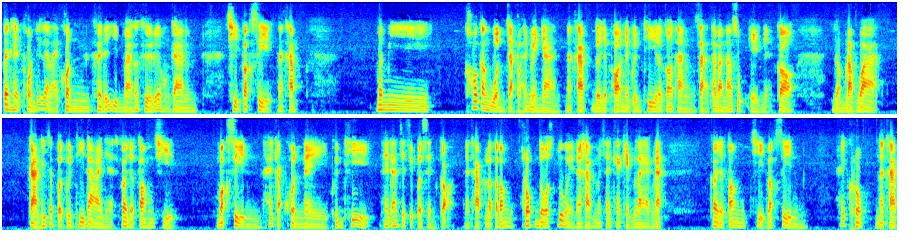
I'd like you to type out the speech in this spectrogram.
เป็นเหตุผลที่หลาย ๆ คนเคยได้ยินมาก็คือเรื่องของการฉีดวัคซีนนะครับ มันมีข้อกังวลจากหลายหน่วยงานนะครับ โดยเฉพาะในพื้นที่แล้วก็ทางสาธารณสุขเองเนี่ยก็ยอมรับว่าการที่จะเปิดพื้นที่ได้เนี่ยก็จะต้องฉีด วัคซีนให้กับคนในพื้นที่ให้ได้ 70%ก่อนนะครับ แล้วก็ต้องครบโดสด้วยนะครับ ไม่ใช่แค่เข็มแรกนะ ก็จะต้องฉีดวัคซีนให้ครบนะครับ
